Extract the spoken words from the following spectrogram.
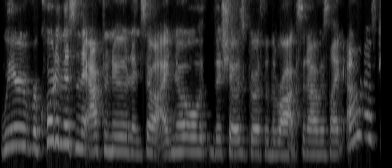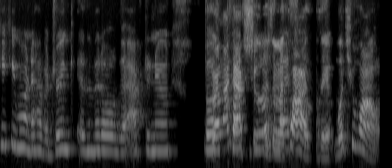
we're recording this in the afternoon, and so I know the show's Growth in the Rocks, and I was like, I don't know if Key Key wanted to have a drink in the middle of the afternoon. But Girl, I got shoes in the closet. What you want?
